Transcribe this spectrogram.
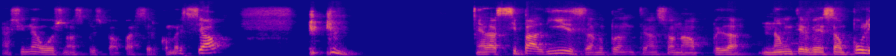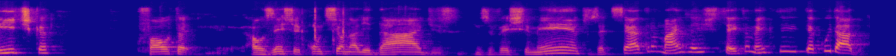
A China é hoje nosso principal parceiro comercial. Ela se baliza no plano internacional pela não intervenção política, falta ausência de condicionalidades nos investimentos, etc. Mas a gente tem também que ter cuidado.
